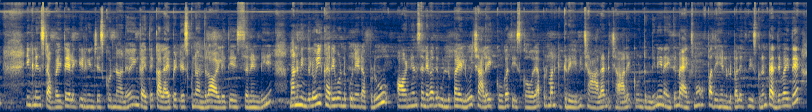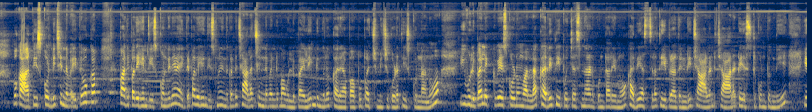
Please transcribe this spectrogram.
ఇంక నేను స్టవ్ అయితే వెలిగించేసుకున్నాను. ఇంకైతే కళాయి పెట్టేసుకుని అందులో ఆయిల్ అయితే వేస్తానండి. మనం ఇందులో ఈ కర్రీ వండుకునేటప్పుడు ఆనియన్స్ అనేవి అదే ఉల్లిపాయలు చాలా ఎక్కువగా తీసుకోవాలి. అప్పుడు మనకి గ్రేవీ చాలా అంటే చాలా ఎక్కువ ఉంటుంది. నేనైతే మ్యాక్సిమం ఒక పదిహేను ఉల్లిపాయలు అయితే తీసుకున్నాను. పెద్దవి అయితే ఒక ఆరు తీసుకోండి చిన్నవి అయితే ఒక పది పదిహేను తీసుకోండి. నేనైతే పదిహేను తీసుకున్నాను. ఎందుకంటే చాలా చిన్నవండి మా ఉల్లిపాయలు. ఇంక ఇందులో కరివేపాకు పచ్చిమిర్చి కూడా తీసుకున్నాను. ఈ ఉల్లిపాయలు ఎక్కువ వేసుకోవడం వల్ల కర్రీ తీపి వచ్చేస్తుంది అనుకుంటారేమో. కర్రీ అస్సలు తీపి రాదండి. చాలా అంటే చాలా టేస్ట్గా ఉంటుంది.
